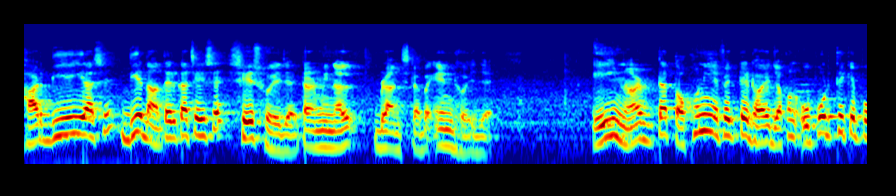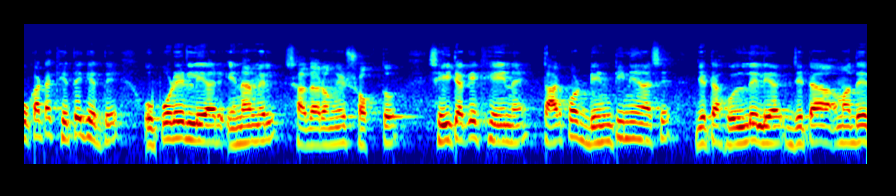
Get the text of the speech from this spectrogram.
হাড় দিয়েই আসে, দিয়ে দাঁতের কাছে এসে শেষ হয়ে যায় টার্মিনাল ব্রাঞ্চটা বা এন্ড হয়ে যায়। এই নার্ভটা তখনই এফেক্টেড হয় যখন ওপর থেকে পোকাটা খেতে খেতে ওপরের লেয়ার এনামেল সাদা রঙের শক্ত, সেইটাকে খেয়ে নেয়। তারপর ডেন্টিনে আসে, যেটা হলদে লেয়ার যেটা আমাদের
